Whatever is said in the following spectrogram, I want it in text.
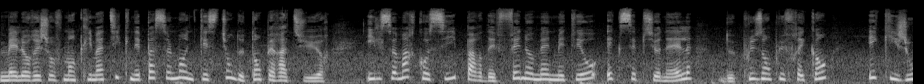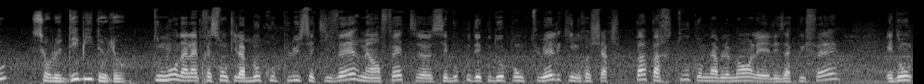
Mais le réchauffement climatique n'est pas seulement une question de température. Il se marque aussi par des phénomènes météo exceptionnels, de plus en plus fréquents et qui jouent sur le débit de l'eau. Tout le monde a l'impression qu'il a beaucoup plu cet hiver, mais en fait, euh, c'est beaucoup des coups d'eau ponctuels qui ne recherchent pas partout convenablement les, aquifères. Et donc,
